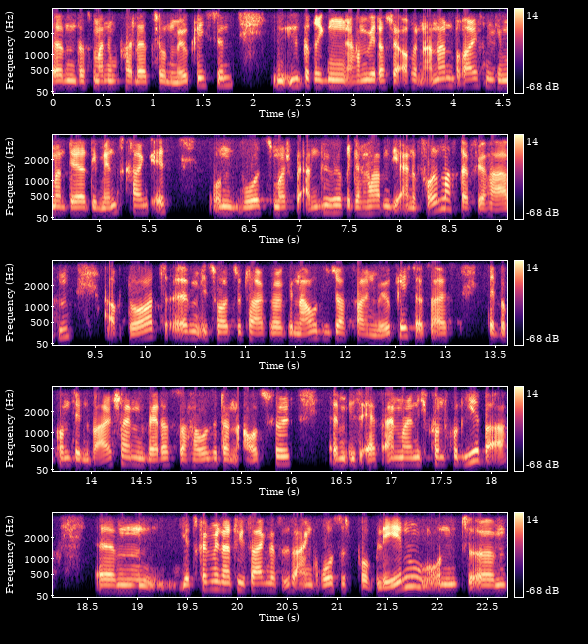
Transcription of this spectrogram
ähm, dass Manipulationen möglich sind. Im Übrigen haben wir das ja auch in anderen Bereichen. Jemand, der demenzkrank ist, und wo es zum Beispiel Angehörige haben, die eine Vollmacht dafür haben. Auch dort ähm, ist heutzutage genau dieser Fall möglich. Das heißt, der bekommt den Wahlschein und wer das zu Hause dann ausfüllt, ähm, ist erst einmal nicht kontrollierbar. Ähm, jetzt können wir natürlich sagen, das ist ein großes Problem und ähm,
